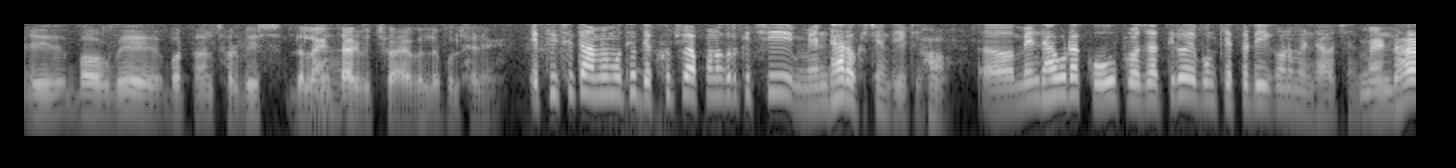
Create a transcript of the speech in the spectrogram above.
बग भी बर्तमान सर्विस द लाइन तार भी छुआ अवेलेबल हेले एथि सहित आमे मध्ये देखुछु आपनकर किछि मेंढा रखिछन्ति एठी हां मेंढा गुडा को प्रजाति रो एवं केतटी कोन मेंढा अछन मेंढा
